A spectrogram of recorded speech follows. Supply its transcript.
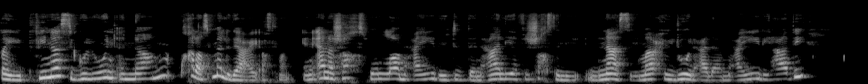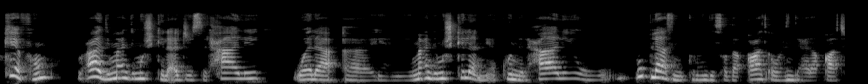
طيب في ناس يقولون انه خلاص ما له داعي أصلا. يعني أنا شخص والله معاييري جدا عالية في الشخص اللي الناس اللي ما راح يجون على معاييري هذه كيفهم؟ وعادي ما عندي مشكلة أجلس لحالي ولا آه يعني ما عندي مشكلة إني أكون لحالي ومو بلازم يكون عندي صداقات أو عندي علاقات.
